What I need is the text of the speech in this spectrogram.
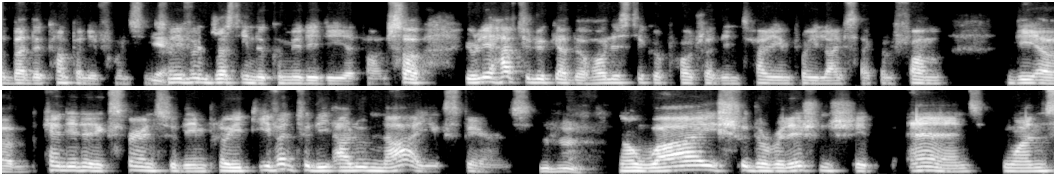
about the company, for instance, yeah. so even just in the community at large. So you really have to look at the holistic approach of the entire employee life cycle from the uh, candidate experience to the employee, even to the alumni experience. Mm -hmm. Now, why should the relationship end once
